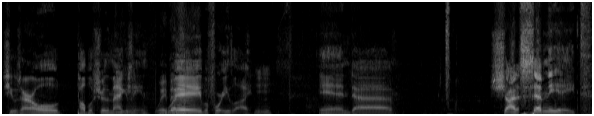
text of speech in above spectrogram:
She was our old publisher of the magazine, Mm-hmm. Way back. before Eli, Mhm. and uh, shot a 78,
